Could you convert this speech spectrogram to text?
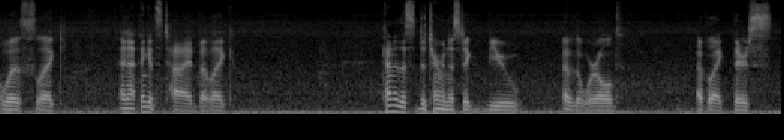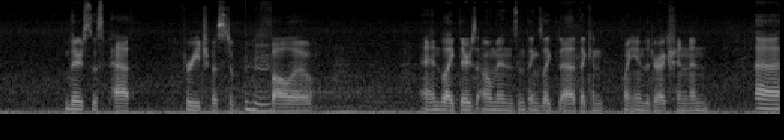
was like, and I think it's tied, but like, kind of this deterministic view of the world, of like there's there's this path for each of us to Mhm. follow, and like there's omens and things like that that can point you in the direction, and uh,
